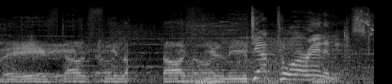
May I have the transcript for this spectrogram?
Brave thou Philadelphia. Death to our enemies!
